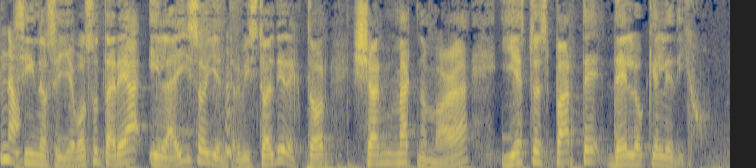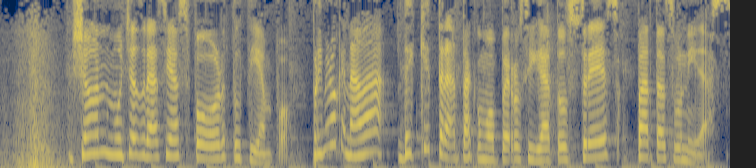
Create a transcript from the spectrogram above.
No. sino se llevó su tarea y la hizo y entrevistó al director Sean McNamara y esto es parte de lo que le dijo. Sean, muchas gracias por tu tiempo. Primero que nada, ¿de qué trata como perros y gatos tres patas unidas?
